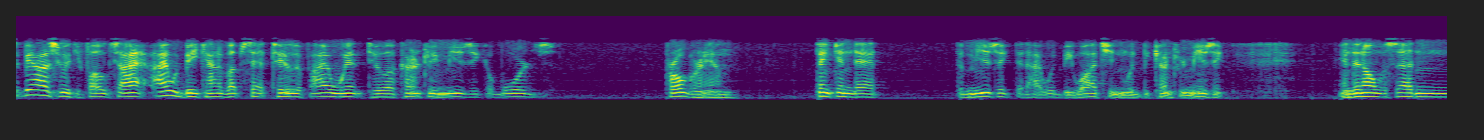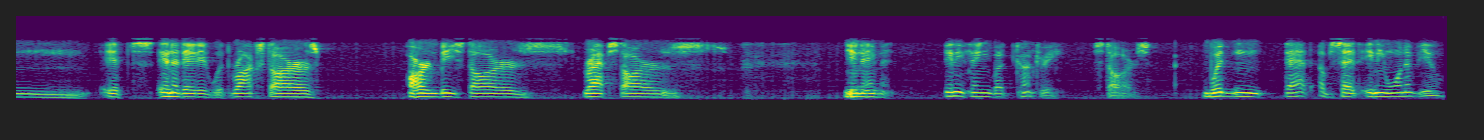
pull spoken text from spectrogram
to be honest with you folks, I, I would be kind of upset too if I went to a country music awards program thinking that the music that I would be watching would be country music. And then all of a sudden it's inundated with rock stars, R&B stars, rap stars, you name it. Anything but country stars. Wouldn't that upset any one of you?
